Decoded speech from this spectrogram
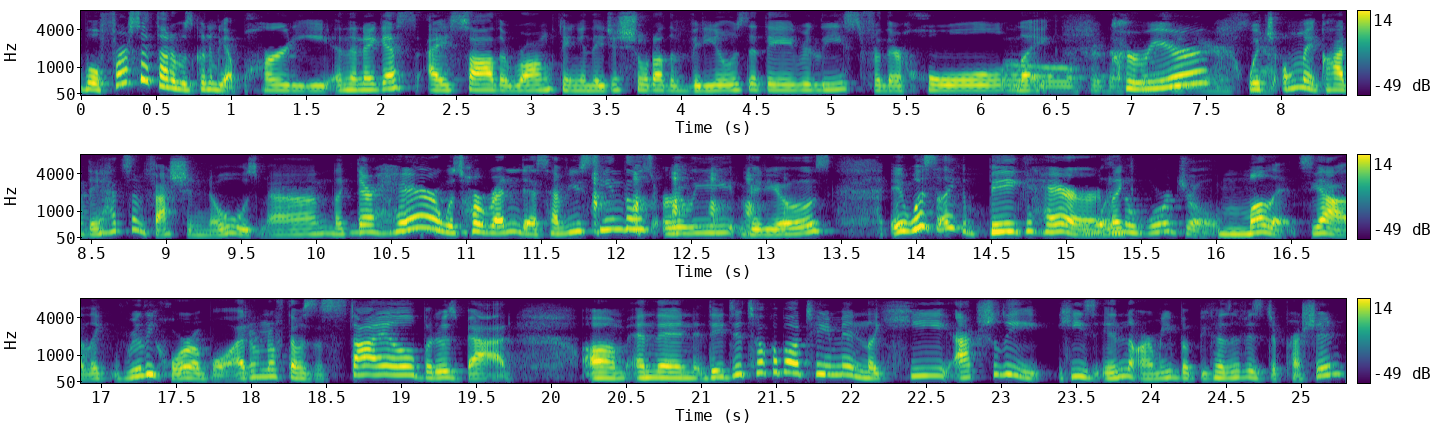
well, first I thought it was going to be a party, and then I guess I saw the wrong thing and they just showed all the videos that they released for their whole Oh, like for the 14 career, years, which yeah. oh my god, they had some fashion nose, man. Like their hair was horrendous. Have you seen those early videos? It was like big hair, in like the wardrobe. mullets yeah like really horrible i don't know if that was a style but it was bad um and then they did talk about Taemin like he actually he's in the army but because of his depression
